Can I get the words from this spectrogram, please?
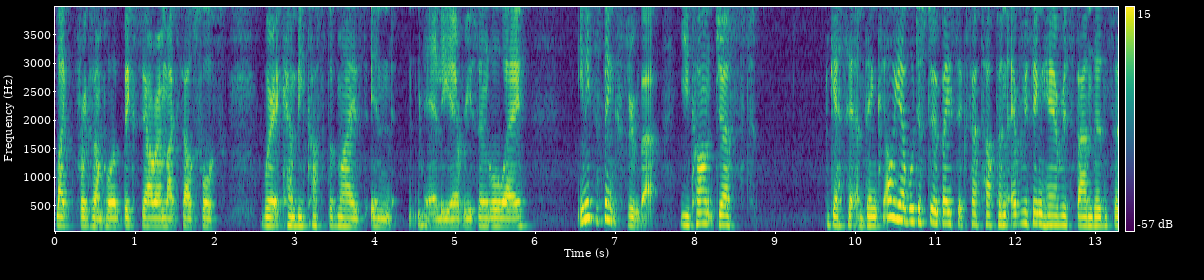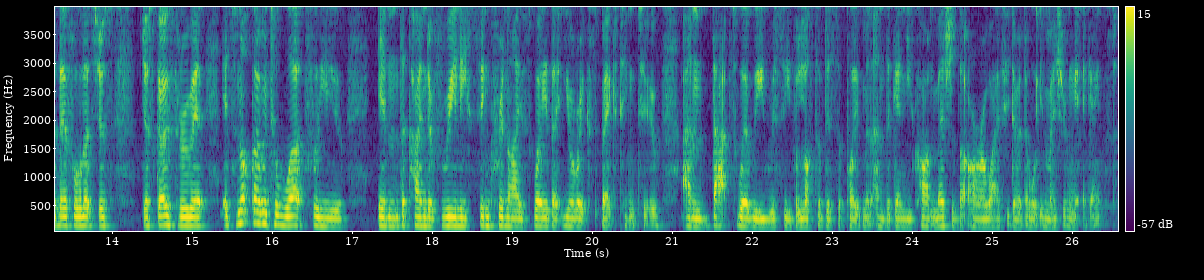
like for example a big crm like salesforce where it can be customized in nearly every single way. You need to think through that. You can't just get it and think, oh yeah, we'll just do a basic setup and everything here is standard, so therefore let's just just go through it. It's not going to work for you in the kind of really synchronized way that you're expecting to. And that's where we receive a lot of disappointment. And again, you can't measure the ROI if you don't know what you're measuring it against.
